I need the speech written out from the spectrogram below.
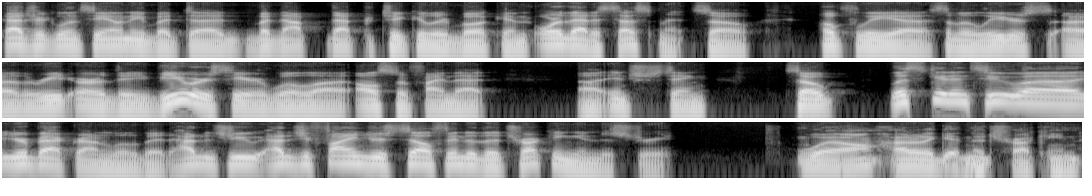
Patrick Lencioni, but uh, but not that particular book and or that assessment. So hopefully uh, some of the leaders, uh, the read or the viewers here will uh, also find that uh, interesting. So let's get into uh, your background a little bit. How did you how did you find yourself into the trucking industry? Well, how did I get into trucking?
